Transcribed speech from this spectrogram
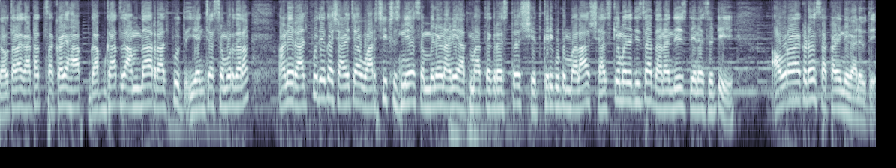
गवताळा घाटात सकाळी हा अपघात आमदार राजपूत यांच्या समोर झाला आणि राजपूत एका शाळेच्या वार्षिक स्नेह संमेलन आणि आत्महत्याग्रस्त शेतकरी कुटुंबाला शासकीय मदतीचा धनादेश देण्यासाठी औराळाकडे सकाळी निघाले होते.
